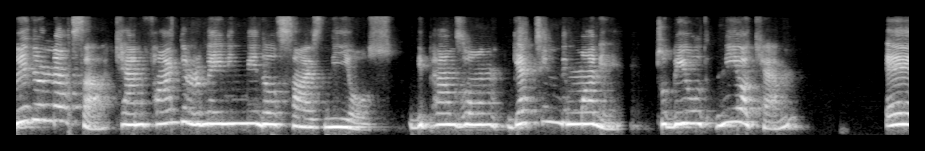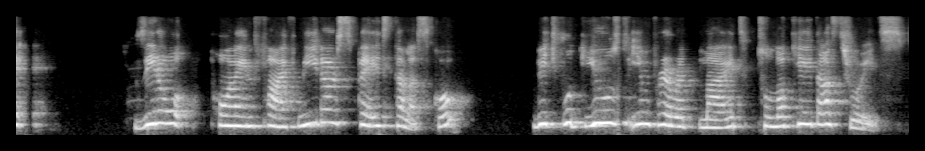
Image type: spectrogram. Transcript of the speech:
Whether NASA can find the remaining middle-sized NEOs depends on getting the money to build NEOCAM, a 0.5 meter space telescope, which would use infrared light to locate asteroids.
